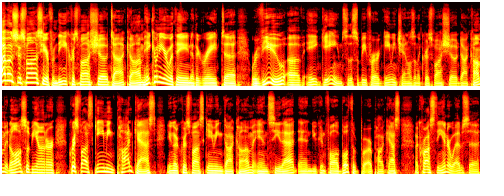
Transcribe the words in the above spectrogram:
Hi, folks. Chris Voss here from the ChrisVossShow.com. Hey, coming here with a, another great uh, review of a game. So this will be for our gaming channels on the ChrisVossShow.com. It'll also be on our Chris Voss Gaming podcast. You can go to ChrisVossGaming.com and see that, and you can follow both of our podcasts across the interwebs. Uh,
